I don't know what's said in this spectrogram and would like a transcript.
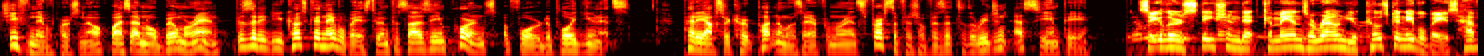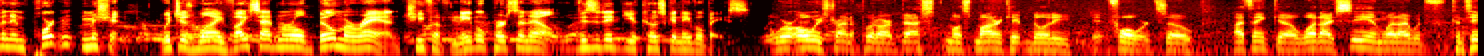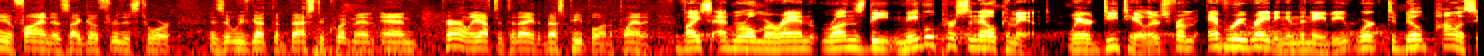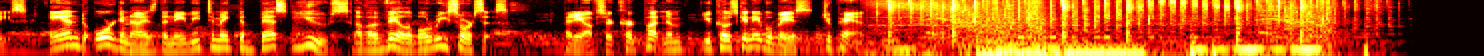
Chief of Naval Personnel, Vice Admiral Bill Moran, visited Yokosuka Naval Base to emphasize the importance of forward deployed units. Petty Officer Kirk Putnam was there for Moran's first official visit to the region as CNP. Sailors stationed at commands around Yokosuka Naval Base have an important mission, which is why Vice Admiral Bill Moran, Chief of Naval Personnel, visited Yokosuka Naval Base. We're always trying to put our best, most modern capability forward. So I think uh, what I see and what I would continue to find as I go through this tour is that we've got the best equipment and apparently after today the best people on the planet. Vice Admiral Moran runs the Naval Personnel Command, where detailers from every rating in the Navy work to build policies and organize the Navy to make the best use of available resources. Petty Officer Kirk Putnam, Yokosuka Naval Base, Japan.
